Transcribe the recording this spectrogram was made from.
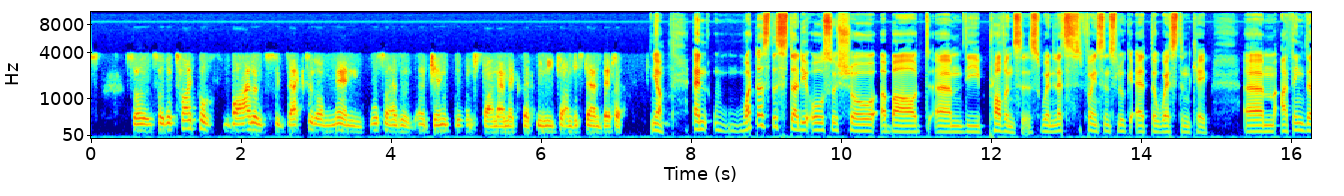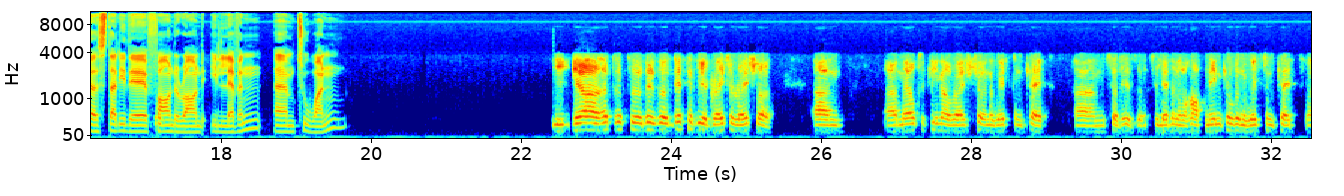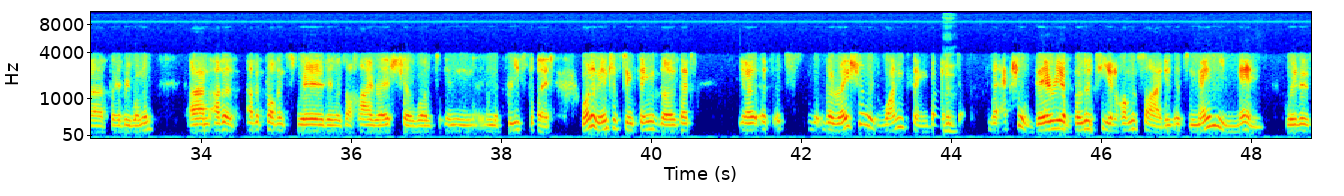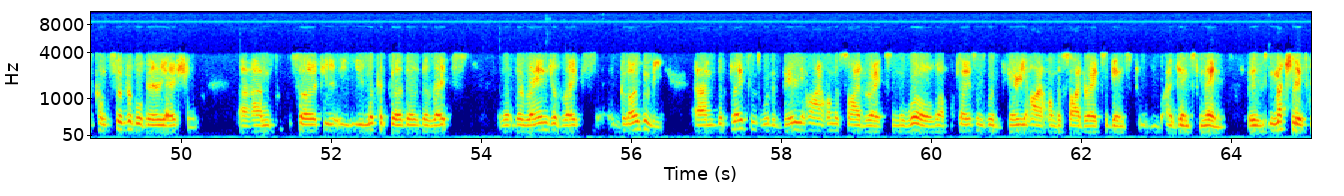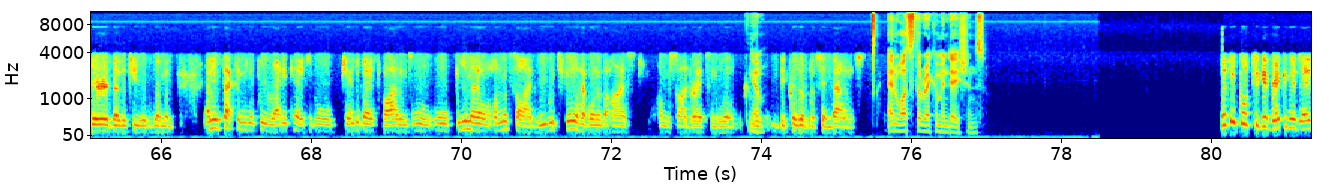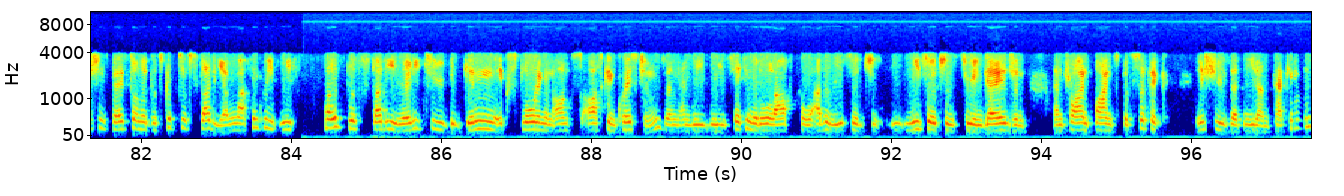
So, so the type of violence exacted on men also has a, a gender dynamic that we need to understand better. Yeah. And what does the study also show about um, the provinces? When let's, for instance, look at the Western Cape. Um, I think the study there found around 11 um, to 1. Yeah, it's, it's a, there's a, definitely a greater ratio, um, male to female ratio in the Western Cape. Um, so there's it's 11 and a half men killed in the Western Cape uh, for every woman. Um, other other province where there was a high ratio was in in the Free State. One of the interesting things though is that you know it's, it's the ratio is one thing, but mm. it's the actual variability in homicide. It's mainly men where there's considerable variation. Um, so if you you look at the the, the rates, the, the range of rates globally, um, the places with very high homicide rates in the world are places with very high homicide rates against against men. There's much less variability with women. And in fact, I mean, if we eradicated all gender-based violence, all, all female homicide, we would still have one of the highest homicide rates in the world because, of, because of this imbalance. And what's the recommendations? Difficult to give recommendations based on a descriptive study. I mean, I think we, we've posed this study really to begin exploring and ans- asking questions, and, and we, we're setting it all out for other research, researchers to engage and, and try and find specific issues that need unpacking.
